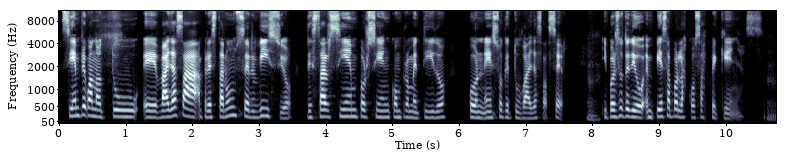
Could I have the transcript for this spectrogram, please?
siempre cuando tú eh, vayas a prestar un servicio de estar 100% comprometido con eso que tú vayas a hacer. Mm. Y por eso te digo, empieza por las cosas pequeñas. Mm.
